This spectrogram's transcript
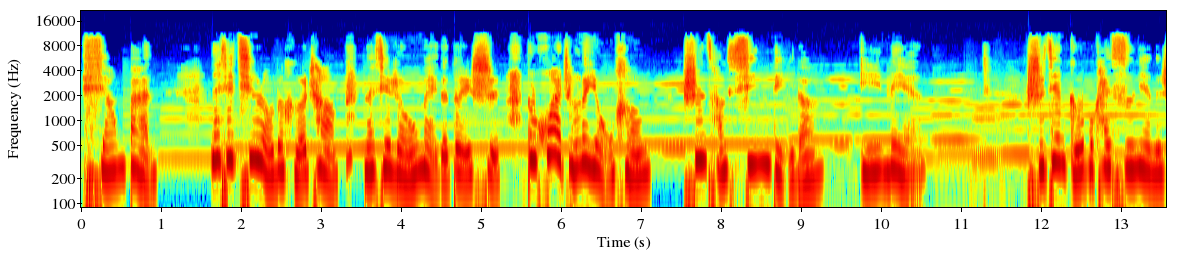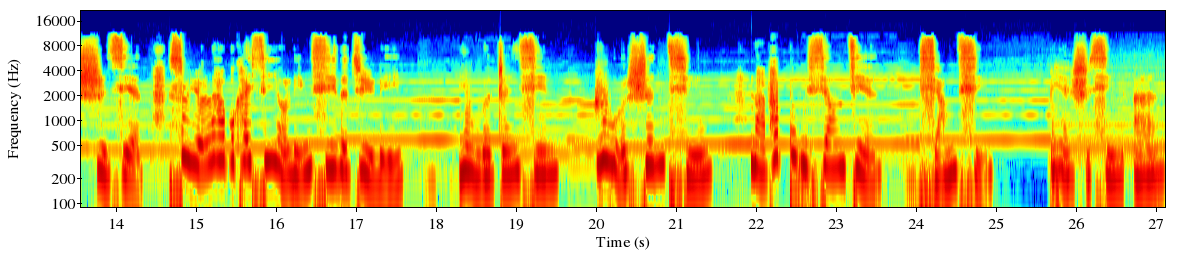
相伴。那些轻柔的合唱，那些柔美的对视，都化成了永恒，深藏心底的依恋。时间隔不开思念的视线，岁月拉不开心有灵犀的距离。用了真心，入了深情，哪怕不相见，想起便是心安。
